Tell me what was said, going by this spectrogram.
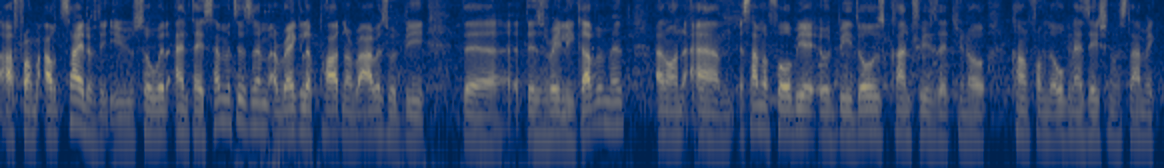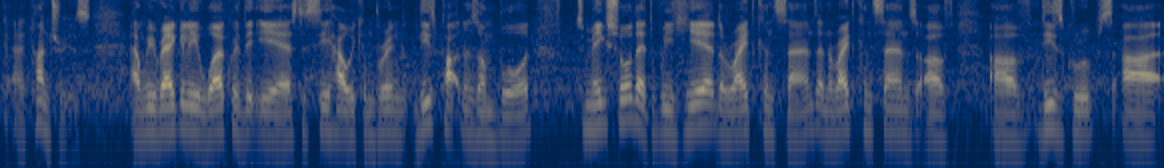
are from outside of the EU. So with anti-Semitism, a regular partner of ours would be the, the Israeli government, and on um, Islamophobia, it would be those countries that you know come from the Organization of Islamic uh, Countries. And we regularly work with the EAS to see how we can bring these partners on board to make sure that we hear the right concerns and the right concerns of, of these groups are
